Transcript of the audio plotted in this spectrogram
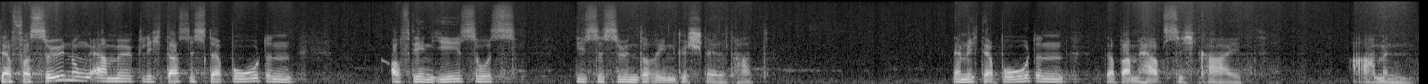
der Versöhnung ermöglicht, das ist der Boden, auf den Jesus diese Sünderin gestellt hat. Nämlich der Boden der Barmherzigkeit. Amen.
